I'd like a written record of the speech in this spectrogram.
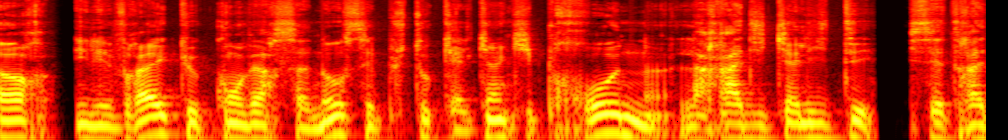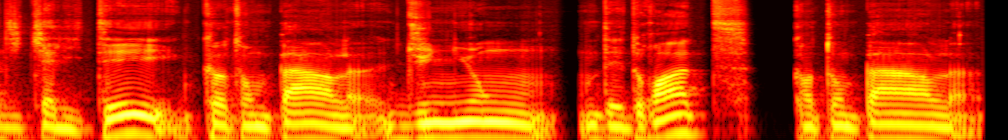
Or, il est vrai que Conversano, c'est plutôt quelqu'un qui prône la radicalité. cette radicalité, quand on parle d'union des droites, quand on parle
